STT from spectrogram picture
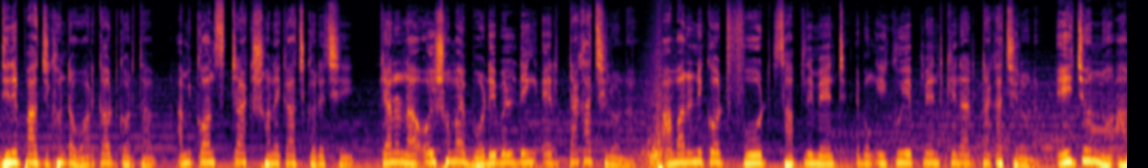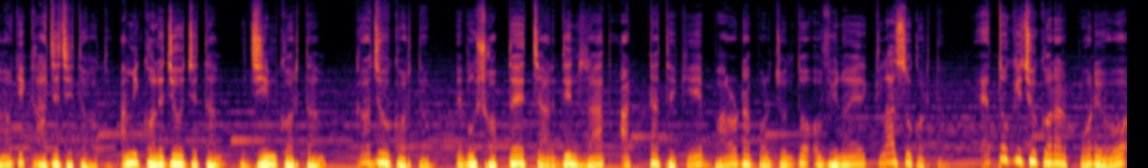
দিনে পাঁচ ঘণ্টা ওয়ার্কআউট করতাম, আমি কনস্ট্রাকশনে কাজ করেছি কেননা ওই সময় বডি বিল্ডিং এর টাকা ছিল না। আমার নিকট ফুড সাপ্লিমেন্ট এবং ইকুইপমেন্ট কেনার টাকা ছিল না। এই জন্য আমাকে কাজে যেতে হতো। আমি কলেজেও যেতাম জিম করতাম, কাজও করতাম এবং সপ্তাহে চার দিন রাত আটটা থেকে বারোটা পর্যন্ত অভিনয়ের ক্লাসও করতাম। এত কিছু করার পরেও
